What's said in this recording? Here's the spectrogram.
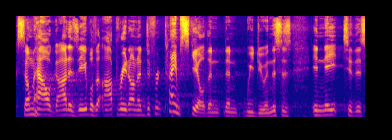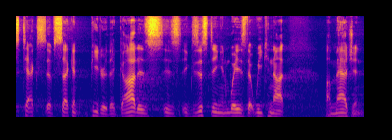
somehow God is able to operate on a different time scale than, than we do. And this is innate to this text of 2 Peter, that God is, is existing in ways that we cannot imagine.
